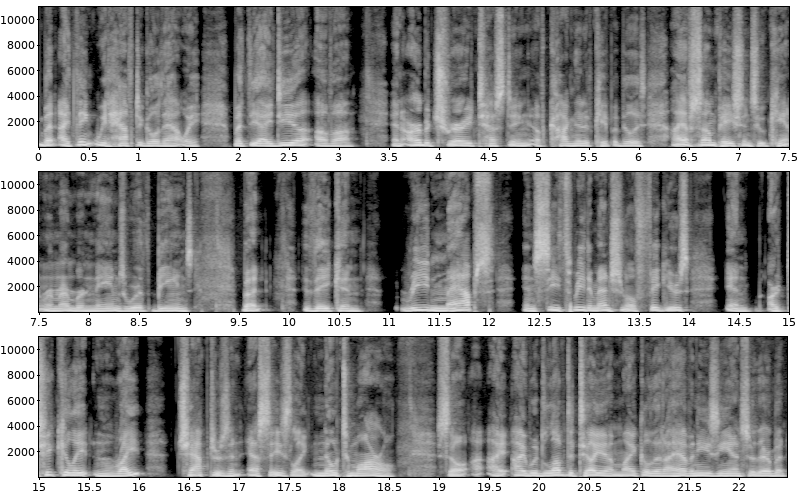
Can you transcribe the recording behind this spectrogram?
But I think we'd have to go that way. But the idea of a, an arbitrary testing of cognitive capabilities, I have some patients who can't remember names worth beans, but they can read maps and see three dimensional figures and articulate and write chapters and essays like no tomorrow. So I, I would love to tell you, Michael, that I have an easy answer there, but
